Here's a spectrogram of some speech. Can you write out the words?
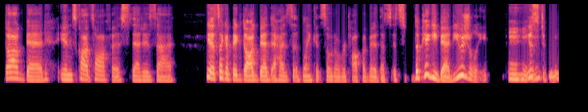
dog bed in Scott's office that is uh yeah, it's like a big dog bed that has a blanket sewed over top of it. That's it's the piggy bed usually. It Mhm. used to be.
